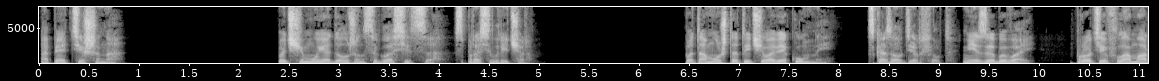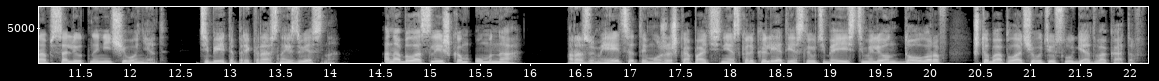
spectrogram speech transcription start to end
Опять тишина. «Почему я должен согласиться?» — спросил Ричард. «Потому что ты человек умный», — сказал Дирфилд. «Не забывай, против Ламар абсолютно ничего нет. Тебе это прекрасно известно. Она была слишком умна, Разумеется, ты можешь копать несколько лет, если у тебя есть миллион долларов, чтобы оплачивать услуги адвокатов.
